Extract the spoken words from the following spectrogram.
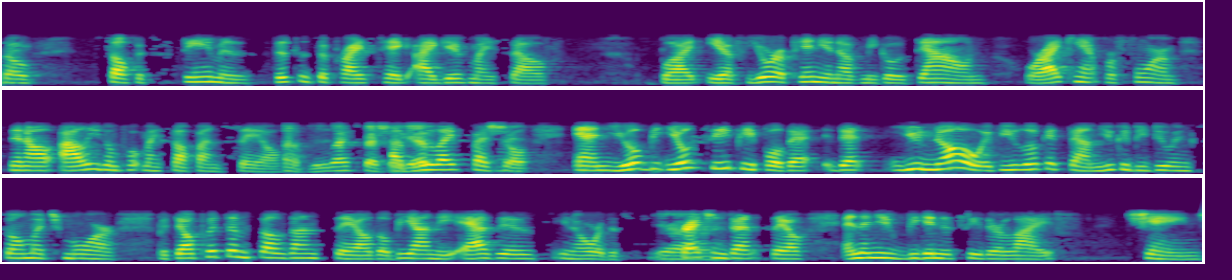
So, Right. self-esteem is this is the price tag I give myself. But if your opinion of me goes down or I can't perform, then I'll I'll even put myself on sale. A blue light special. a yep. blue light special and you'll be you'll see people that that you know if you look at them you could be doing so much more but they'll put themselves on sale they'll be on the as is you know or the Yeah. scratch and dent sale and then you begin to see their life change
